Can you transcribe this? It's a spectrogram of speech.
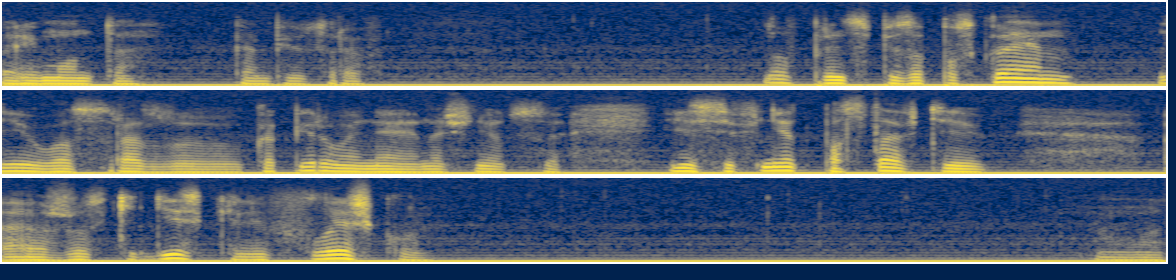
ремонта компьютеров. Ну в принципе запускаем и у вас сразу копирование начнется если нет поставьте э, жесткий диск или флешку вот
